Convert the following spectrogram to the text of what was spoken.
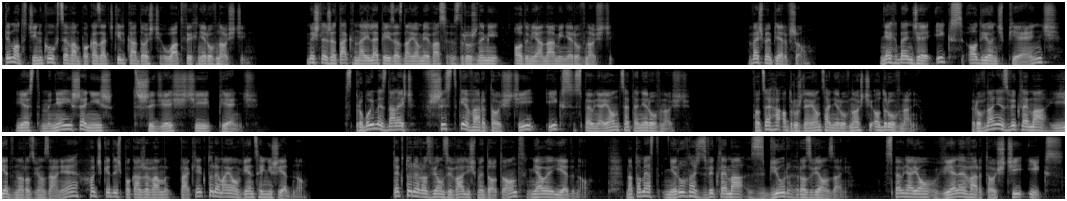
W tym odcinku chcę wam pokazać kilka dość łatwych nierówności. Myślę, że tak najlepiej zaznajomię was z różnymi odmianami nierówności. Weźmy pierwszą. Niech będzie x odjąć 5 jest mniejsze niż 35. Spróbujmy znaleźć wszystkie wartości x spełniające tę nierówność. To cecha odróżniająca nierówności od równań. Równanie zwykle ma jedno rozwiązanie, choć kiedyś pokażę wam takie, które mają więcej niż jedno. Te, które rozwiązywaliśmy dotąd, miały jedno. Natomiast nierówność zwykle ma zbiór rozwiązań. Spełnia ją wiele wartości x.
